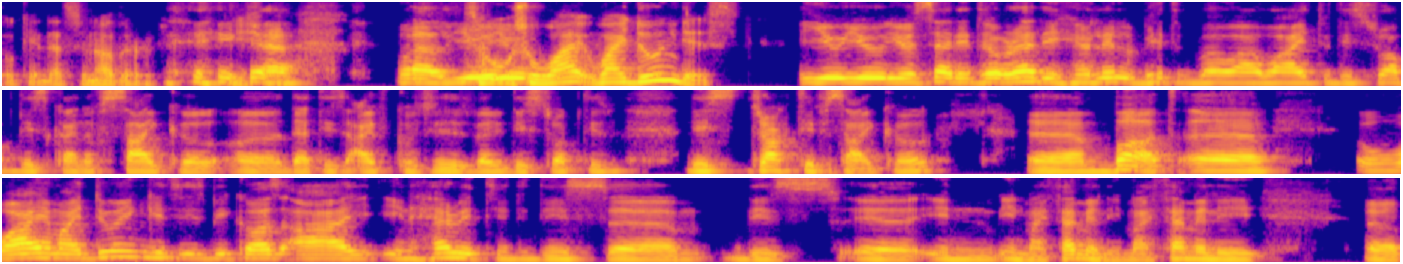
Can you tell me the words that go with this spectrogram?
okay that's another yeah. well you, so you... so why why doing this? You you you said it already a little bit about why to disrupt this kind of cycle uh, that is I've considered very disruptive destructive cycle. Um, but uh, why am I doing it is because I inherited this um, this uh, in in my family. My family uh,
